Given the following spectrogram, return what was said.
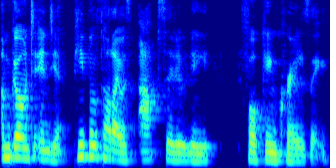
I'm going to India. People thought I was absolutely fucking crazy.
